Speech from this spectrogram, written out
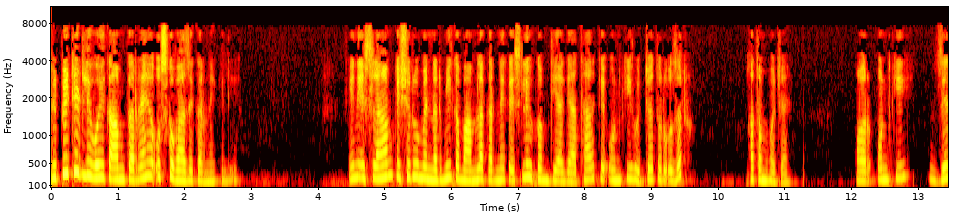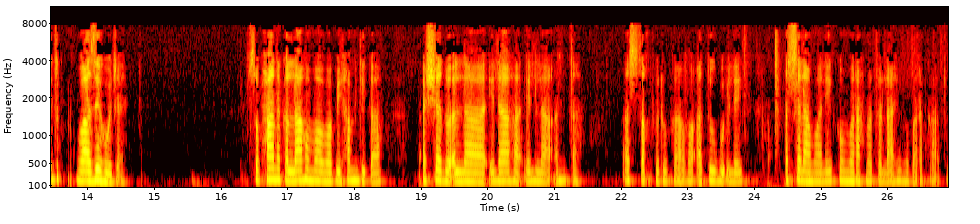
ریپیٹڈلی وہی کام کر رہے ہیں، اس کو واضح کرنے کے لیے۔ یعنی اسلام کے شروع میں نرمی کا معاملہ کرنے کا اس لیے حکم دیا گیا تھا کہ ان کی حجت اور عذر ختم ہو جائے اور ان کی ضد واضح ہو جائے۔ سبحان اللہ و بحمد کا اشد اللہ اللہ اللہ انت استخر کا و اطوب السلام علیکم و رحمۃ اللہ وبرکاتہ۔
